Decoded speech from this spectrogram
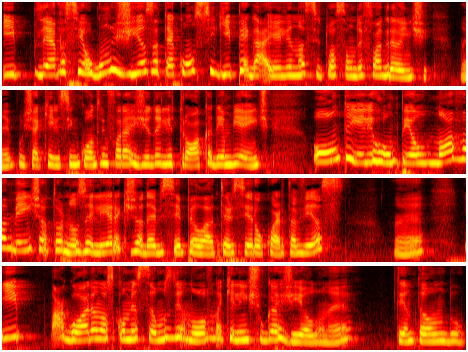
e, leva-se alguns dias até conseguir pegar ele na situação de flagrante, né? Porque já que ele se encontra em foragido, ele troca de ambiente. Ontem ele rompeu novamente a tornozeleira, que já deve ser pela terceira ou quarta vez, né? E agora nós começamos de novo naquele enxuga-gelo, né? Tentando,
